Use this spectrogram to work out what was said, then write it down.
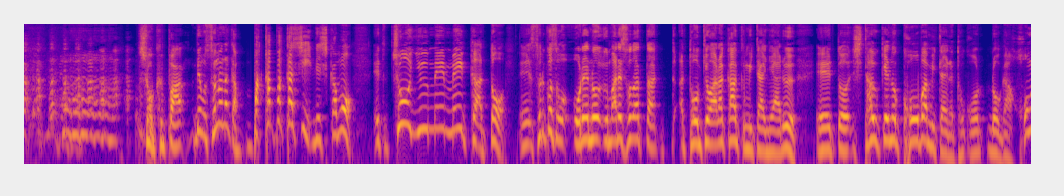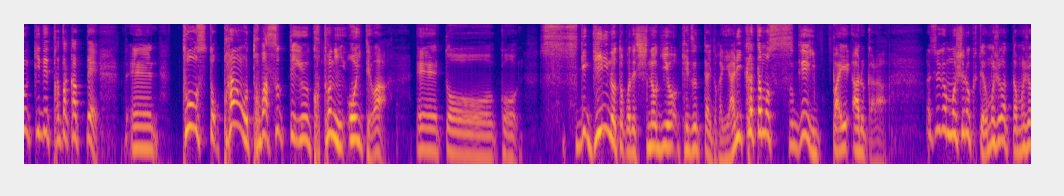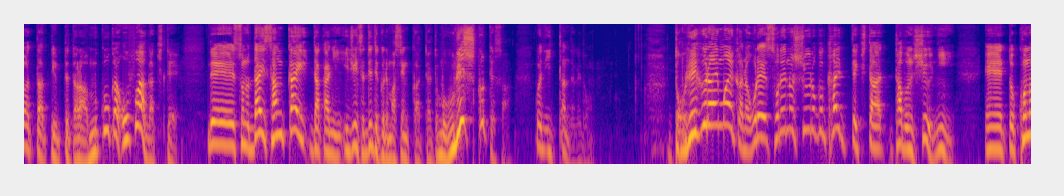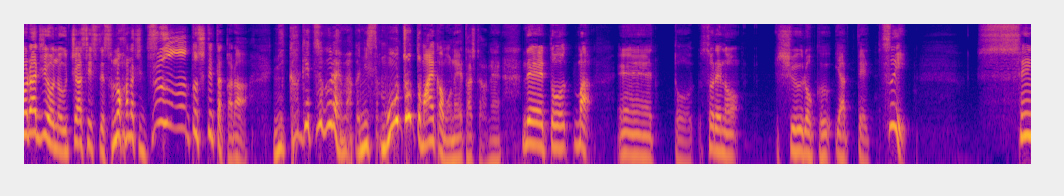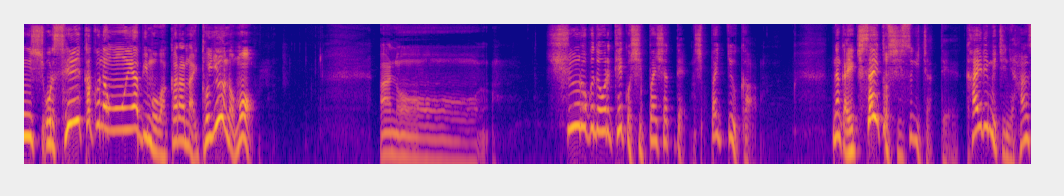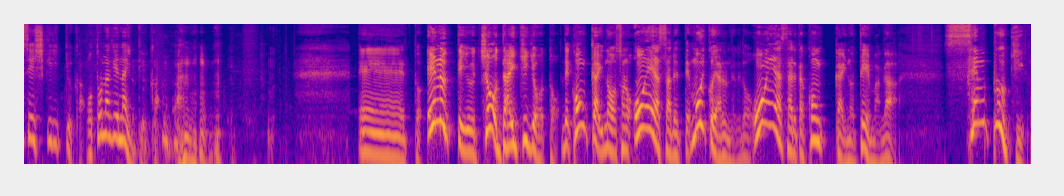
食パン。でもそのなんか、バカバカしい。で、しかも、えっと、超有名メーカーと、えー、それこそ俺の生まれ育った東京荒川区みたいにある、あるえっ、ー、と、下請けの工場みたいなところが本気で戦って、えー、トースト、パンを飛ばすっていうことにおいては、えっ、ー、と、こう、すげえギリのとこでしのぎを削ったりとか、やり方もすげえいっぱいあるから、それが面白くて、面白かった、面白かったって言ってたら、向こうからオファーが来て、で、その第3回高に伊集院さん出てくれませんかって言って、もう嬉しくてさ、これで行ったんだけど、どれぐらい前かな？俺、それの収録帰ってきた多分週に、えっ、ー、と、このラジオの打ち合わせしてその話ずーっとしてたから、2ヶ月ぐらい前か、もうちょっと前かもね、確かね。で、えっ、ー、と、まあ、えー、っと、それの収録やって、つい、先週、俺正確なオンエア日もわからないというのも、あのー、収録で俺結構失敗しちゃって、失敗っていうか、なんかエキサイトしすぎちゃって、帰り道に反省しきりっていうか、大人げないっていうか、あの えっと、N っていう超大企業と、で、今回のそのオンエアされて、もう一個やるんだけど、オンエアされた今回のテーマが、扇風機、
